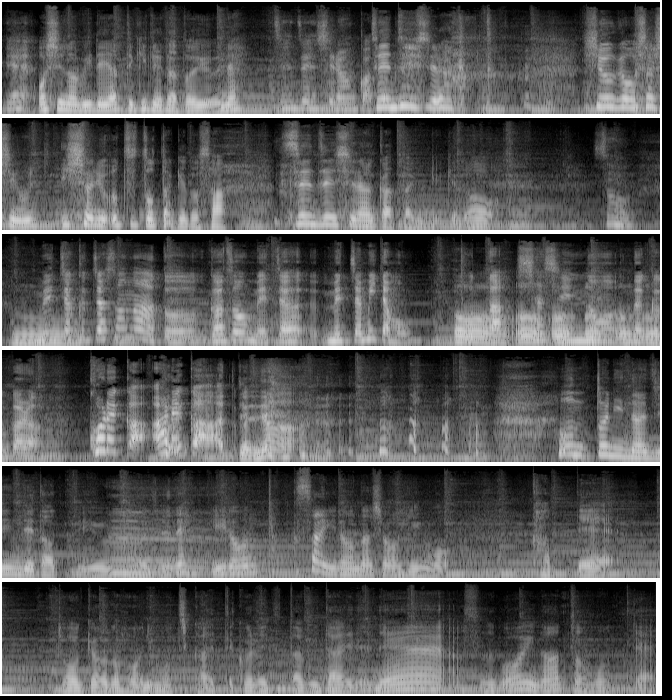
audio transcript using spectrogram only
ね、お忍びでやってきてたというね。全然知らんかった全然知らんかった。集合写真一緒に写っとったけどさ。全然知らんかったんやけど。そう、うん、めちゃくちゃその後画像めっちゃめっちゃ見たもん。撮った写真の中から。これかあれかとかね 本当に馴染んでたっていう感じでね。いろんたくさんいろんな商品を買って東京の方に持ち帰ってくれてたみたいでね。すごいなと思って。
